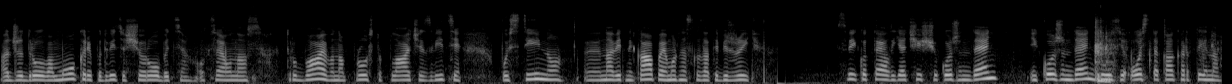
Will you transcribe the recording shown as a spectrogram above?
адже дрова мокрі. Подивіться, що робиться. Оце у нас труба, і вона просто плаче звідси постійно, навіть не капає, можна сказати, біжить. Свій котел я чищу кожен день. І кожен день, друзі, ось така картина.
